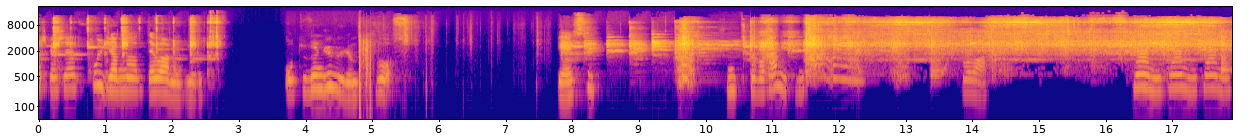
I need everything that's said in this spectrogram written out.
Arkadaşlar full canlı devam ediyoruz. 30. bölüm boss. Gelsin. Şimdi çıka bakar mısınız? Baba. Nanis nanis nanis.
